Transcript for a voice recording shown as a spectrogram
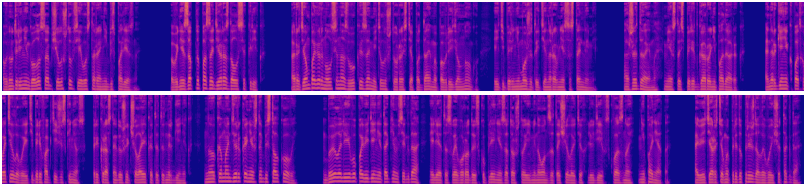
Внутренний голос сообщил, что все его старания бесполезны. Внезапно позади раздался крик. Артём повернулся на звук и заметил, что Растяпа Дайма повредил ногу и теперь не может идти наравне с остальными. Ожидаемо, местность перед горой не подарок. Энергеник подхватил его и теперь фактически нес. Прекрасной души человек этот энергеник. Но командир, конечно, бестолковый. Было ли его поведение таким всегда, или это своего рода искупление за то, что именно он затащил этих людей в сквозной, непонятно. А ведь Артём и предупреждал его еще тогда.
